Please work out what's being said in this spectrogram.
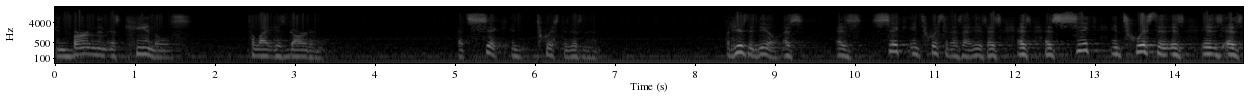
and burn them as candles to light his garden. That's sick and twisted, isn't it? But here's the deal. As, as sick and twisted as that is, as, as, as sick and twisted as, as, as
